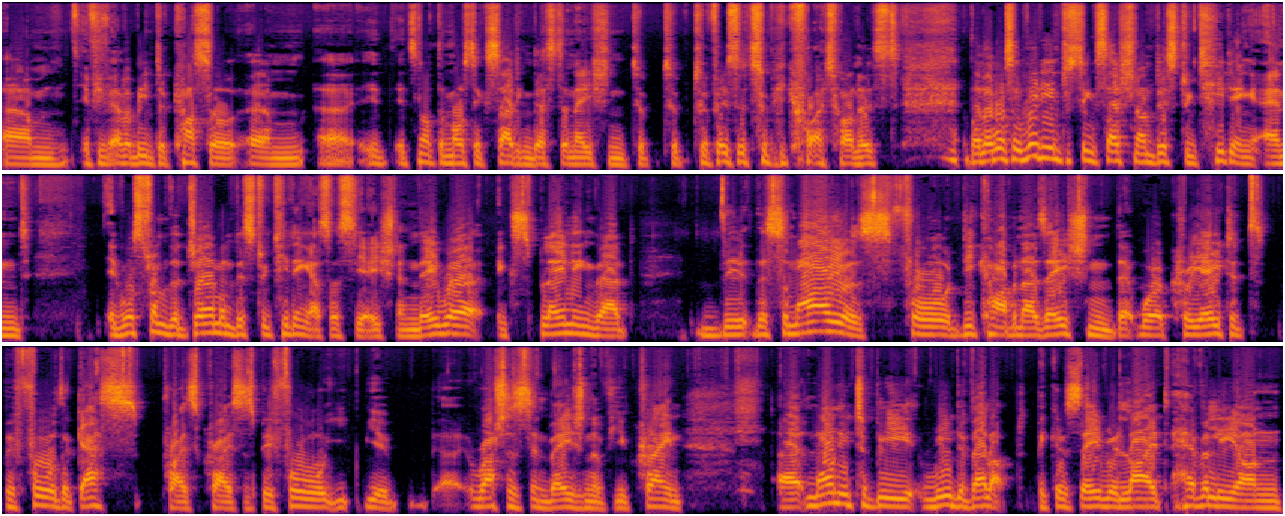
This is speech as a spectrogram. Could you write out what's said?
Um, if you've ever been to Kassel, um, uh, it, it's not the most exciting destination to, to, to, visit, to be quite honest. But there was a really interesting session on district heating, and it was from the German District Heating Association. And they were explaining that the, the scenarios for decarbonization that were created before the gas price crisis, before you, uh, Russia's invasion of Ukraine, uh, now need to be redeveloped because they relied heavily on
